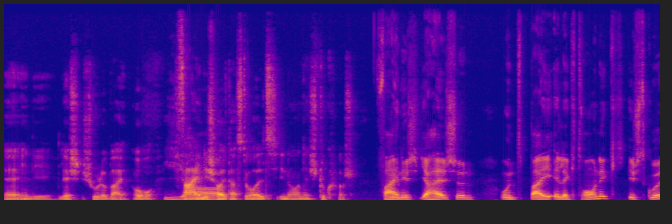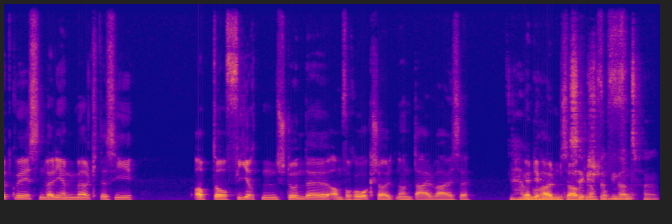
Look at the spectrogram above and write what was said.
äh, in die letzte Schule bei. Aber Ja. fein ist halt, dass du alles in einem Stück hast. fein ist, ja, heil schön. Und bei Elektronik ist es gut gewesen, weil ich hab gemerkt, dass ich ab der vierten Stunde einfach hochgeschalten habe, teilweise Ja, Wenn die halben Sachen Stunden ganz fein.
